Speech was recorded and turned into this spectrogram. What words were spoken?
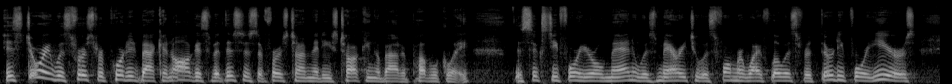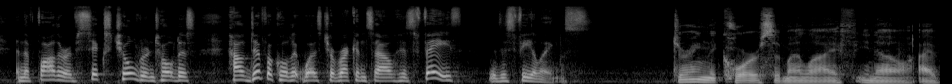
His story was first reported back in August, but this is the first time that he's talking about it publicly. The 64 year old man who was married to his former wife Lois for 34 years and the father of six children told us how difficult it was to reconcile his faith with his feelings during the course of my life, you know, I've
